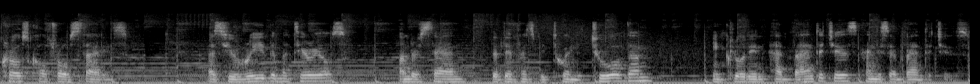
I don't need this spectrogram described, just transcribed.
cross-cultural studies. As you read the materials, understand the difference between the two of them, including advantages and disadvantages.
